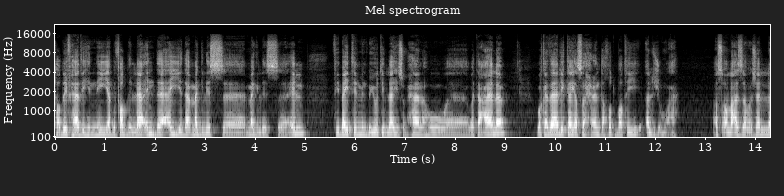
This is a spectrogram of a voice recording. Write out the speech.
تضيف هذه النية بفضل الله عند أي مجلس مجلس علم في بيت من بيوت الله سبحانه وتعالى. وكذلك يصح عند خطبة الجمعة. أسأل الله عز وجل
